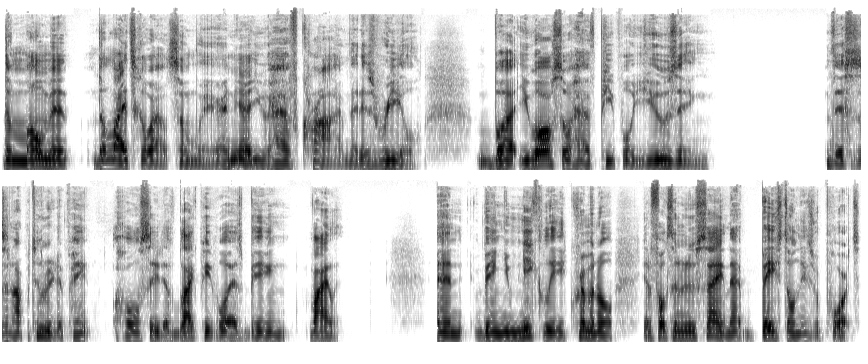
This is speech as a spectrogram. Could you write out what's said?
the moment the lights go out somewhere, and yeah, you have crime that is real, but you also have people using this as an opportunity to paint a whole city of black people as being violent and being uniquely criminal. You know, folks in the news saying that based on these reports,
